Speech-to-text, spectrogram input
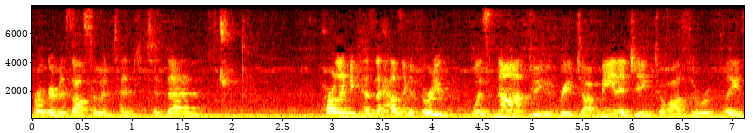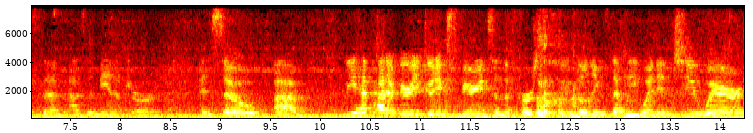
program is also intended to then partly because the housing authority was not doing a great job managing, to also replace them as a manager. And so um, we have had a very good experience in the first two buildings that we went into where,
